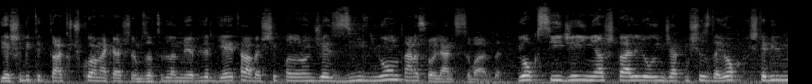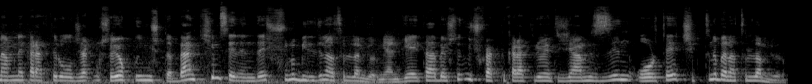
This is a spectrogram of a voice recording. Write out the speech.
Yaşı bir tık daha küçük olan arkadaşlarımız hatırlamayabilir. GTA 5 çıkmadan önce zilyon tane söylentisi vardı. Yok CJ'in yaşlı haliyle oynayacakmışız da yok işte bilmem ne karakteri olacakmış da yok buymuş da ben kimsenin de şunu bildiğini hatırlamıyorum. Yani GTA 5'te 3 farklı karakter yöneteceğimizin ortaya çıktığını ben hatırlamıyorum.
